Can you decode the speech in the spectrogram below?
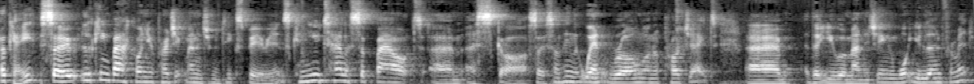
Okay, so looking back on your project management experience, can you tell us about um, a scar? So something that went wrong on a project um, that you were managing and what you learned from it?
